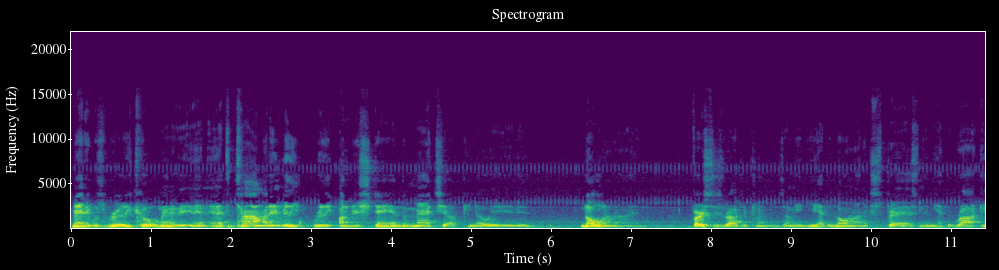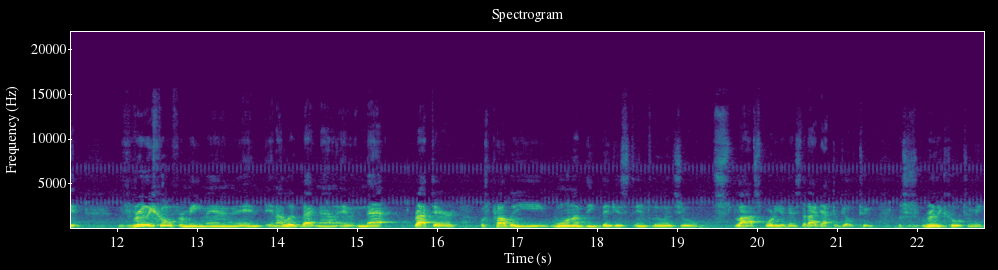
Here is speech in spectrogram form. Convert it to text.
Man, it was really cool, man. And at the time, I didn't really really understand the matchup. You know, it, it, Nolan Ryan versus Roger Clemens. I mean, you had the Nolan Ryan Express, and then you had the Rocket. It was really cool for me, man. And, and I look back now, and that right there was probably one of the biggest influential live sporting events that I got to go to, which was really cool to me.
